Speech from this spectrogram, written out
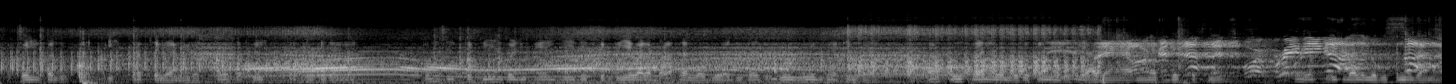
आपको यहाँ पर इस तरफ़ चले आएँगे तो सबको इस तरफ़ होकर जाना है। तो देख सकते हैं यहाँ पर जो है ये देख सकते हैं, ये वाला बड़ा सा लोगो है जो है वो बैटिंग का तो आपको इस वाले लोकेशन में देखिए आ जाएँगे आप मैप देख सकते हैं। तो इस वाले लोकेशन में जाना है।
